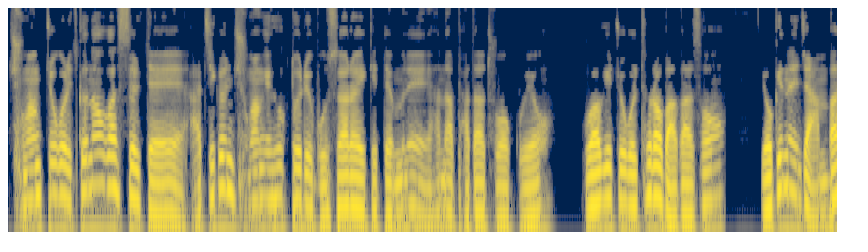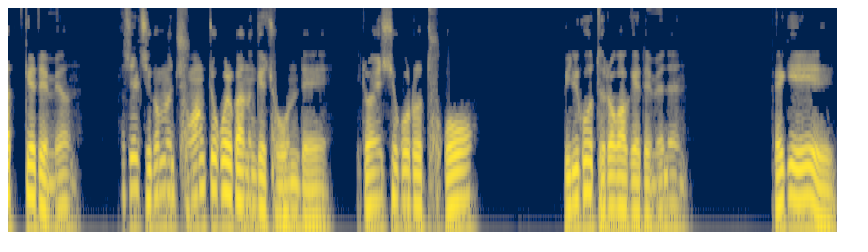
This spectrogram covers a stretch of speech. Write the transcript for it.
중앙 쪽을 끊어갔을 때 아직은 중앙의 흙돌이 못 살아있기 때문에 하나 받아두었고요. 우아기 쪽을 틀어 막아서 여기는 이제 안 받게 되면 사실 지금은 중앙 쪽을 가는 게 좋은데 이런 식으로 두고 밀고 들어가게 되면은 백이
